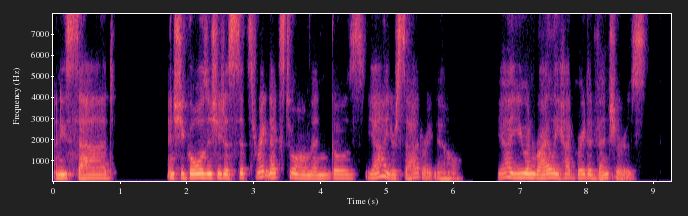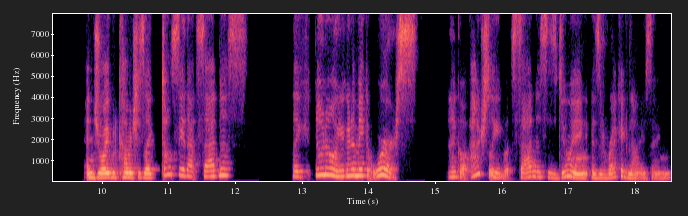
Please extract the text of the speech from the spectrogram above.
and he's sad. And she goes and she just sits right next to him and goes, Yeah, you're sad right now. Yeah, you and Riley had great adventures. And Joy would come and she's like, Don't say that sadness. Like, no, no, you're going to make it worse. And I go, Actually, what sadness is doing is recognizing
